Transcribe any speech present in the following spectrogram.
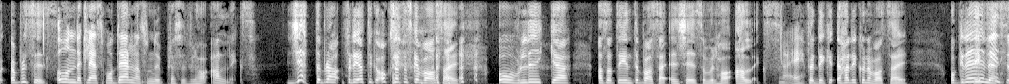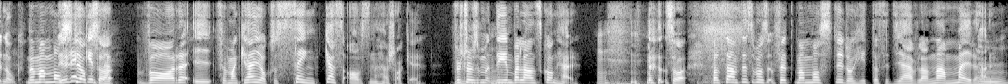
ja precis. underklädesmodellen som nu plötsligt vill ha Alex. Jättebra, för det- jag tycker också att det ska vara så här olika, alltså att det är inte bara så här, en tjej som vill ha Alex. Nej, För det hade kunnat vara så här, och det grejen är, finns det nog. men man måste ju också inte. vara i, för man kan ju också sänkas av såna här saker. Förstår du? Mm, Som, Det är en balansgång här. så, fast samtidigt så måste, för man måste ju då hitta sitt jävla namma i det här. Mm.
